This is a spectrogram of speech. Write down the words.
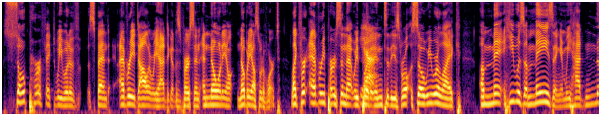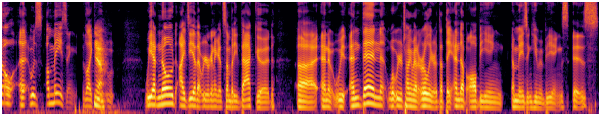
so perfect, we would have spent every dollar we had to get this person, and no one el- nobody else would have worked. Like for every person that we put Yeah. into these roles, so we were like. Ama- he was amazing, and we had no. Uh, it was amazing. Like Yeah. we, we had no idea that we were going to get somebody that good. Uh, and it, we and then what we were talking about earlier that they end up all being amazing human beings is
